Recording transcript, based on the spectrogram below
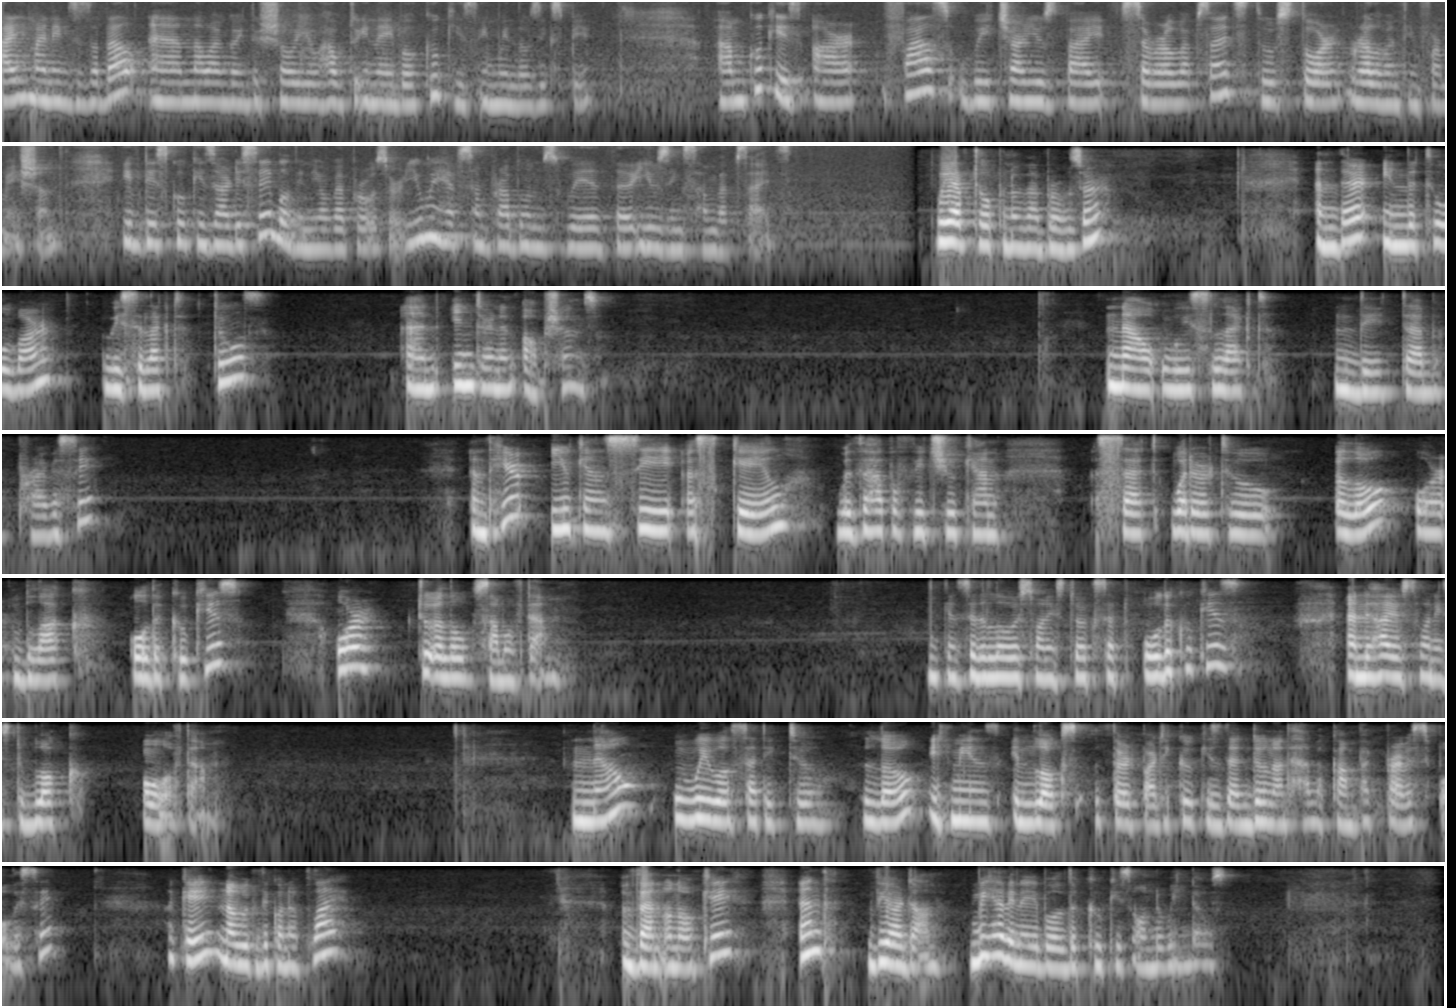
Hi, my name is Isabel and now I'm going to show you how to enable cookies in Windows XP. Um, cookies are files which are used by several websites to store relevant information. If these cookies are disabled in your web browser, you may have some problems with uh, using some websites. We have to open a web browser and there in the toolbar we select Tools and Internet Options. Now we select the tab Privacy. And here you can see a scale with the help of which you can set whether to allow or block all the cookies or to allow some of them. You can see the lowest one is to accept all the cookies and the highest one is to block all of them. Now we will set it to low. It means it blocks third-party cookies that do not have a compact privacy policy. Okay, now we click on apply, then on OK, and we are done. We have enabled the cookies on the Windows.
